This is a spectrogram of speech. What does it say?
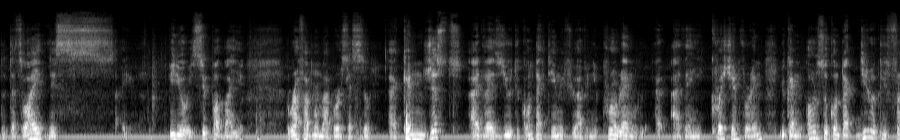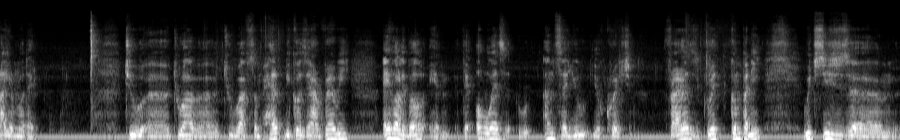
but that's why this uh, video is supported by Rafa Mamba Brushless. So I can just advise you to contact him if you have any problem, uh, have any question for him. You can also contact directly Flier Model to uh, to have uh, to have some help because they are very available and they always answer you your question. Flier is a great company, which is um,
